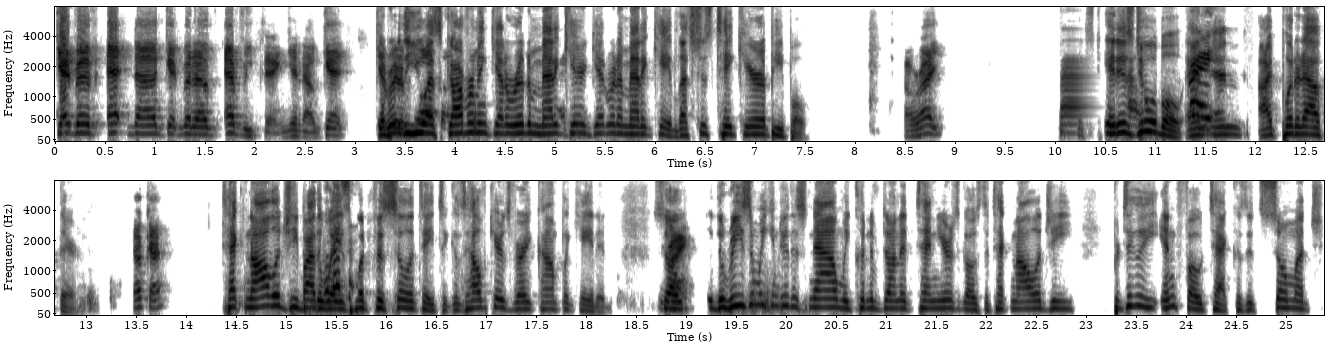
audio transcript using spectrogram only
get rid of Aetna, get rid of everything. You know, get Get rid of the U.S. the- government. Get rid of Medicare. Get rid of Medicaid. Let's just take care of people. All right. It's, it is doable, and, Right. and I put it out there. Okay. Technology, by the Well, way, is what facilitates it because healthcare is very complicated. So Right. the reason we can do this now and we couldn't have done it 10 years ago is the technology, particularly info tech, because it's so much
